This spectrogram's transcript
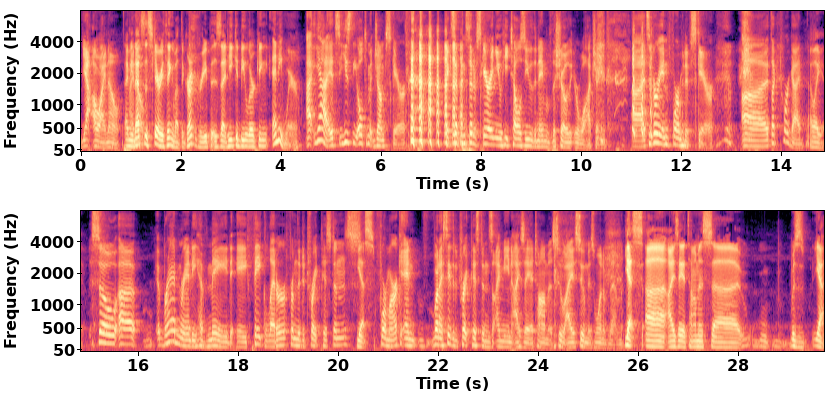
yeah. Oh, I know. I mean, know. that's the scary thing about the grunt creep is that he could be lurking anywhere. Uh, yeah, it's he's the ultimate jump scare. Except instead of scaring you, he tells you the name of the show that you're watching. Uh, it's a very informative scare. Uh, it's like a tour guide. I like it. So, uh, Brad and Randy have made a fake letter from the Detroit Pistons. Yes. For Mark, and when I say the Detroit Pistons, I mean Isiah Thomas, who I assume is one of them. Yes, uh, Isiah Thomas uh, was yeah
